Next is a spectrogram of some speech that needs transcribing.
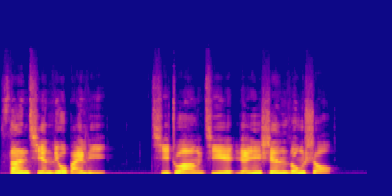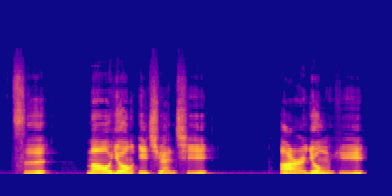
三千六百里，其状皆人身龙首。此毛用一犬骑，二用鱼，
